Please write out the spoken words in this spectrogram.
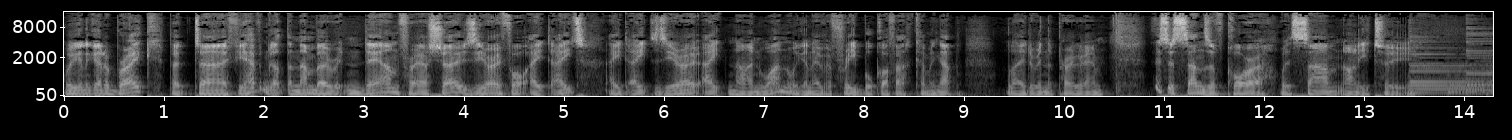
We're going to go to break, but uh, if you haven't got the number written down for our show, 0488 880 891, we're going to have a free book offer coming up later in the program. This is Sons of Korah with Psalm 92.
